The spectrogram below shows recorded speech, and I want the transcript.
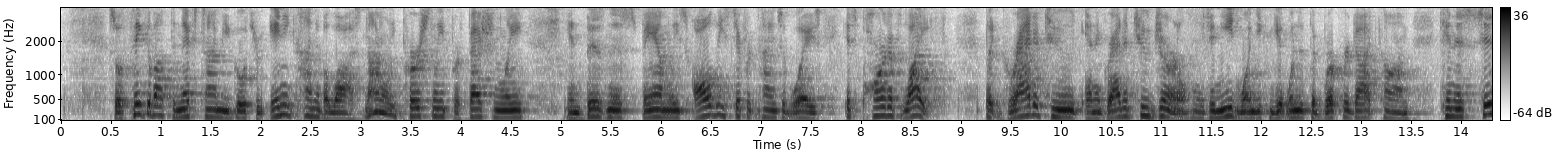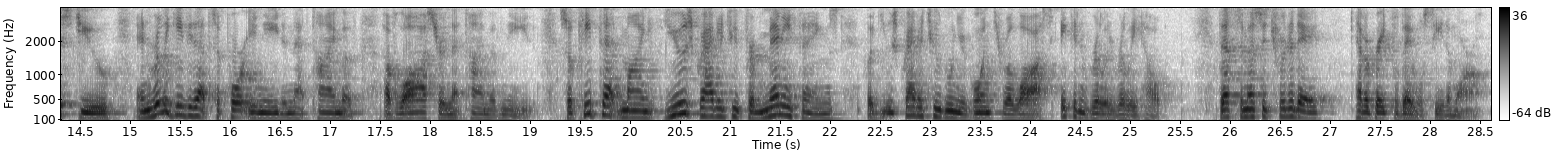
So think about the next time you go through any kind of a loss, not only personally, professionally, in business, families, all these different kinds of ways. It's part of life. But gratitude and a gratitude journal, and if you need one, you can get one at thebrooker.com, can assist you and really give you that support you need in that time of, of loss or in that time of need. So keep that in mind. Use gratitude for many things, but use gratitude when you're going through a loss. It can really, really help. That's the message for today. Have a grateful day. We'll see you tomorrow.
